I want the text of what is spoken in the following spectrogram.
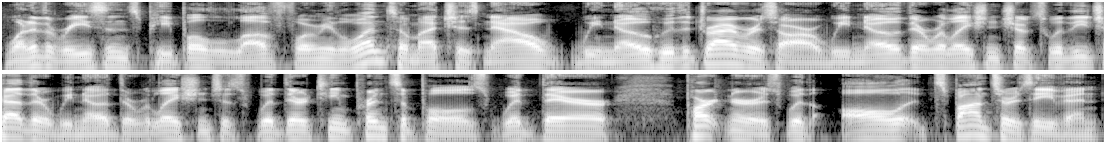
one of the reasons people love Formula One so much is now we know who the drivers are. We know their relationships with each other. We know their relationships with their team principals, with their partners, with all sponsors, even.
